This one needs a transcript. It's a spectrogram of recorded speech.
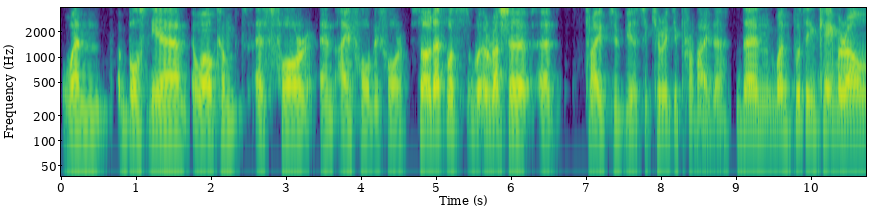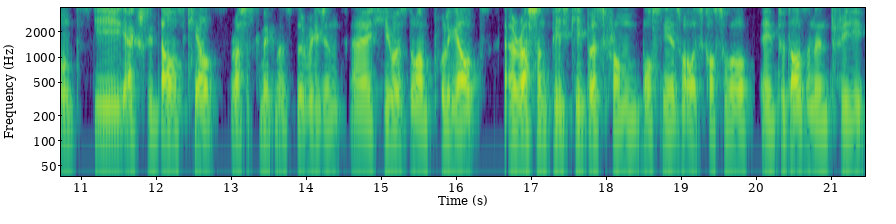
when Bosnia welcomed SFOR and IFOR before. So that was Russia uh, tried to be a security provider. Then, when Putin came around, he actually downscaled Russia's commitments to the region. Uh, he was the one pulling out uh, Russian peacekeepers from Bosnia as well as Kosovo in 2003.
